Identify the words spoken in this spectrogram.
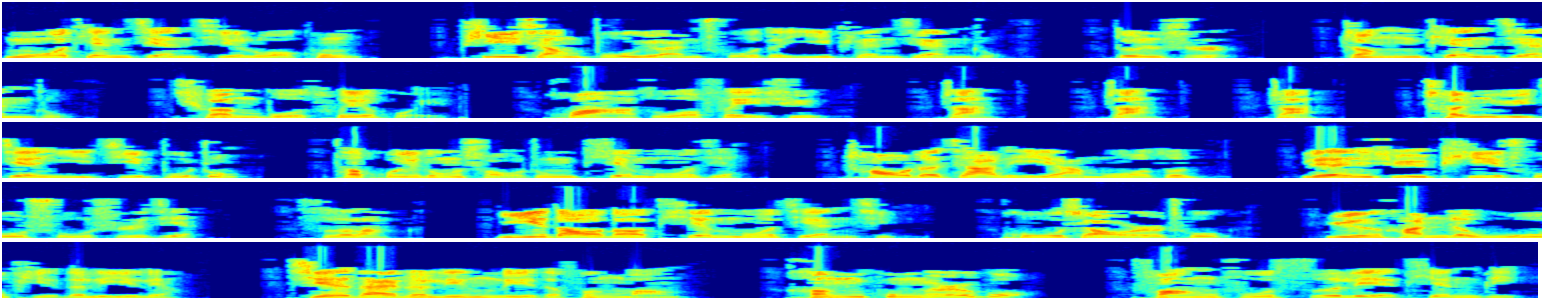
摩天剑气落空，劈向不远处的一片建筑，顿时整片建筑。全部摧毁，化作废墟。斩斩斩！陈宇剑一击不中，他挥动手中天魔剑，朝着加利亚魔尊连续劈出数十剑。撕拉，一道道天魔剑气呼啸而出，蕴含着无匹的力量，携带着凌厉的锋芒，横空而过，仿佛撕裂天地，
